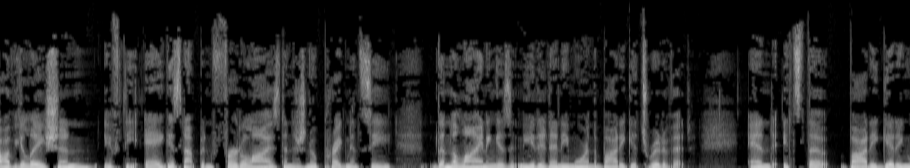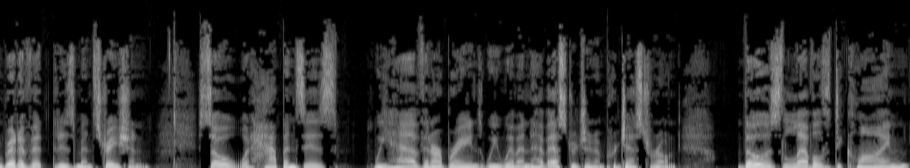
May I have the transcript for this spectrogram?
ovulation, if the egg has not been fertilized and there's no pregnancy, then the lining isn't needed anymore and the body gets rid of it. And it's the body getting rid of it that is menstruation. So what happens is we have in our brains, we women have estrogen and progesterone. Those levels decline,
